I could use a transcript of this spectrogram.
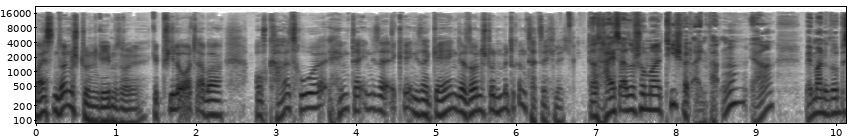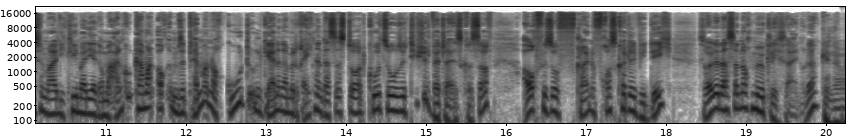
meisten Sonnenstunden geben soll. Gibt viele Orte, aber auch Karlsruhe hängt da in dieser Ecke, in dieser Gang der Sonnenstunden mit drin tatsächlich. Das heißt also schon mal T-Shirt einpacken, ja. Wenn man so ein bisschen mal die Klimadiagramme anguckt, kann man auch im September noch gut und gerne damit rechnen, dass es dort kurze Hose T-Shirt-Wetter ist, Christoph. Auch für so kleine Frostköttel wie dich sollte das dann noch möglich sein, oder? Genau.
